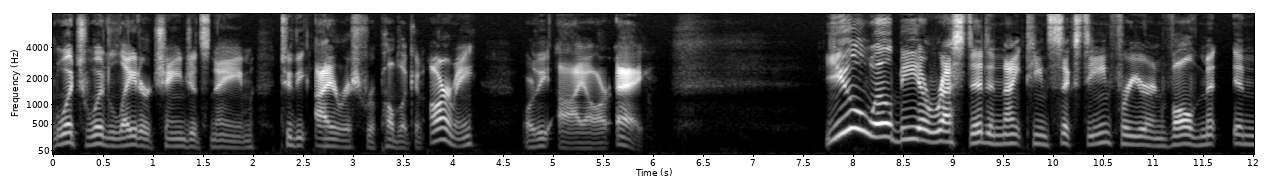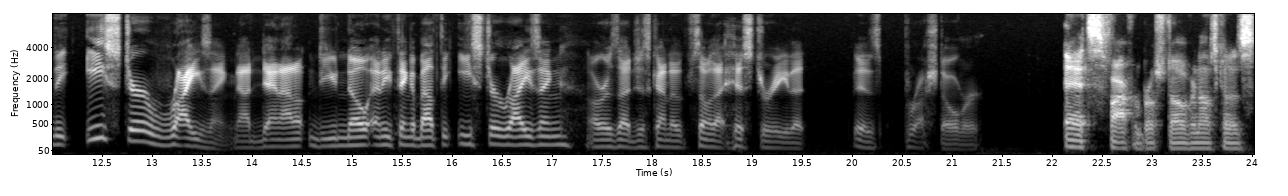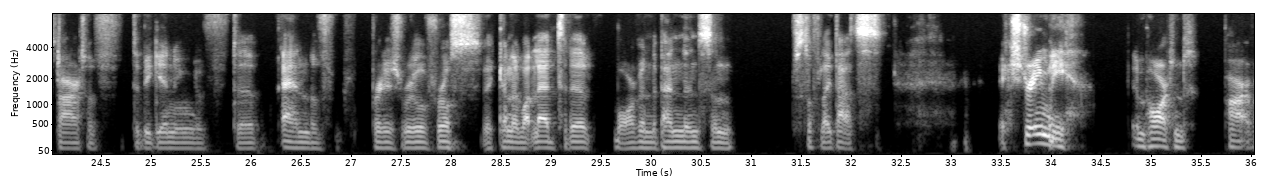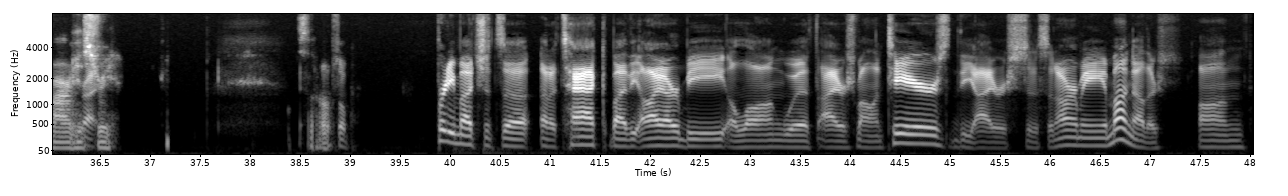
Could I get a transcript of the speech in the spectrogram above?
which would later change its name to the Irish Republican Army, or the IRA. You will be arrested in 1916 for your involvement in the Easter Rising. Now, Dan, I don't, do you know anything about the Easter Rising, or is that just kind of some of that history that is brushed over? It's far from brushed over now. It's kind of the start of the beginning of the end of British rule for us. It kind of what led to the War of Independence and stuff like that's extremely important part of our history. So So, pretty much, it's a an attack by the IRB along with Irish volunteers, the Irish Citizen Army, among others, on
